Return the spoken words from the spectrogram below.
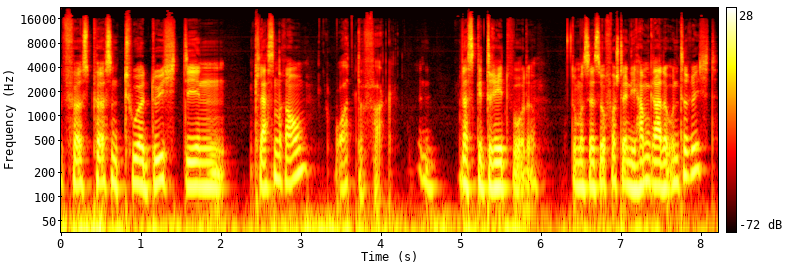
First-Person-Tour durch den Klassenraum What the fuck? was gedreht wurde. Du musst dir das so vorstellen, die haben gerade Unterricht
